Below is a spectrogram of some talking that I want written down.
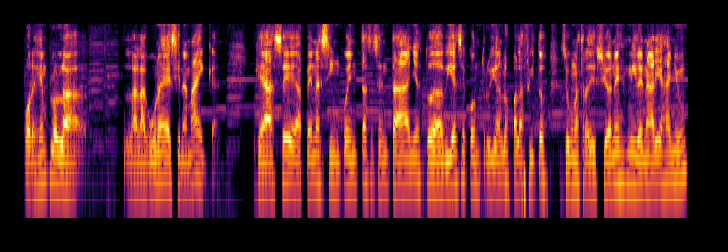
por ejemplo, la, la laguna de Sinamaica, que hace apenas 50, 60 años todavía se construían los palafitos según las tradiciones milenarias añú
